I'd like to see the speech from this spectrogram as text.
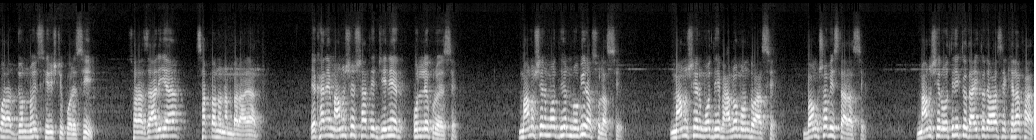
করার জন্যই সৃষ্টি করেছি। সরা জারিয়া, ছাপ্পান্ন নম্বর আয়াত। এখানে মানুষের সাথে জিনের উল্লেখ রয়েছে। মানুষের মধ্যে নবী রাসুল আছে। মানুষের মধ্যে ভালো মন্দ আছে। বংশ বিস্তার আছে। মানুষের অতিরিক্ত দায়িত্ব দেওয়া আছে খেলাফাত,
